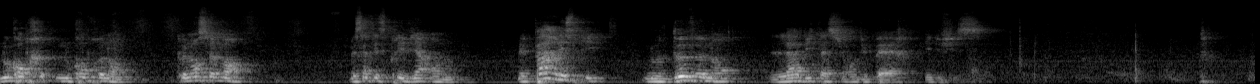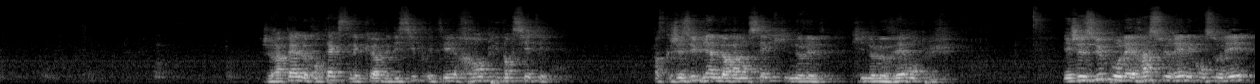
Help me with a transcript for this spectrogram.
Nous, comprenons que non seulement le Saint-Esprit vient en nous, mais par l'Esprit, nous devenons l'habitation du Père et du Fils. Je rappelle le contexte, les cœurs des disciples étaient remplis d'anxiété, parce que Jésus vient de leur annoncer qu'ils ne, ne, le verront plus. Et Jésus, pour les rassurer, les consoler,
